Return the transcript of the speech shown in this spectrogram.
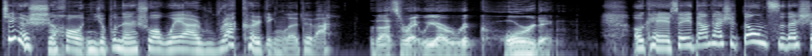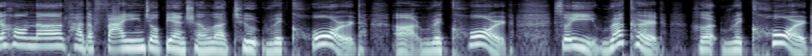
这个时候你就不能说 we are recording 了，对吧？ That's right. We are recording. OK，所以当它是动词的时候呢，它的发音就变成了 to record 啊，record。所以 record 和 record，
